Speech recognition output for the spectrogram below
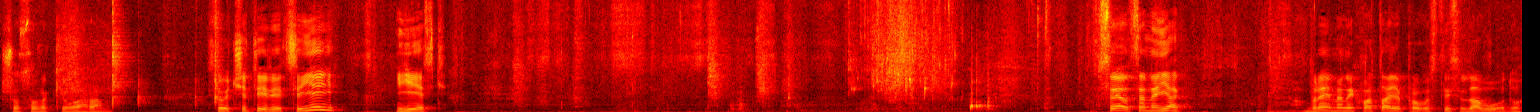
що 40 кг. Все, 4 цієї є. Все це не як. Время не вистачає провести сюди воду.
